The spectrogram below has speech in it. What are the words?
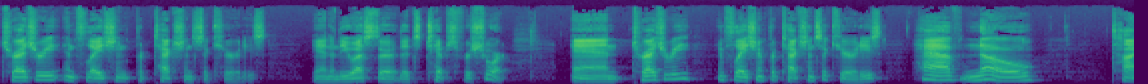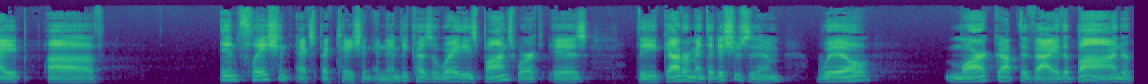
Treasury Inflation Protection Securities. And in the US, that's TIPS for short. And Treasury Inflation Protection Securities have no type of inflation expectation in them because the way these bonds work is the government that issues them will mark up the value of the bond or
